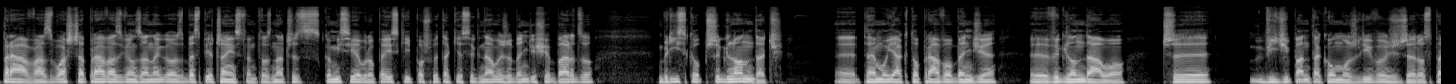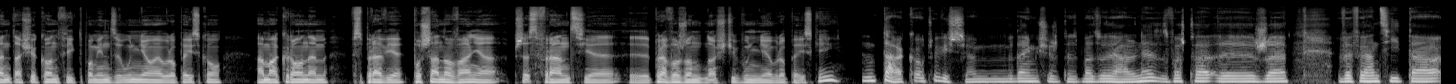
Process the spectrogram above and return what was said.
prawa, zwłaszcza prawa związanego z bezpieczeństwem. To znaczy z Komisji Europejskiej poszły takie sygnały, że będzie się bardzo blisko przyglądać y, temu, jak to prawo będzie y, wyglądało. Czy widzi pan taką możliwość, że rozpęta się konflikt pomiędzy Unią Europejską a Macronem w sprawie poszanowania przez Francję praworządności w Unii Europejskiej? Tak, oczywiście. Wydaje mi się, że to jest bardzo realne, zwłaszcza, y, że we Francji ta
